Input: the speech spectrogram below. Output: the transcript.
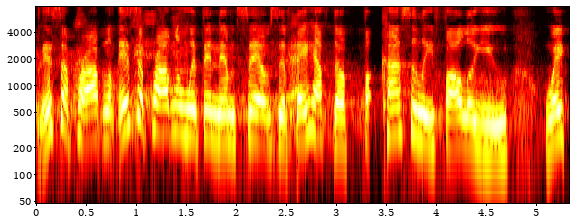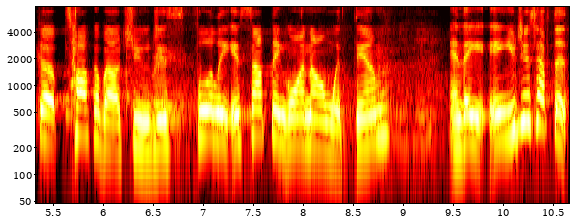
It's a problem. It's a problem within themselves if they have to f- constantly follow you, wake up, talk about you, just fully. It's something going on with them, mm-hmm. and they and you just have to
